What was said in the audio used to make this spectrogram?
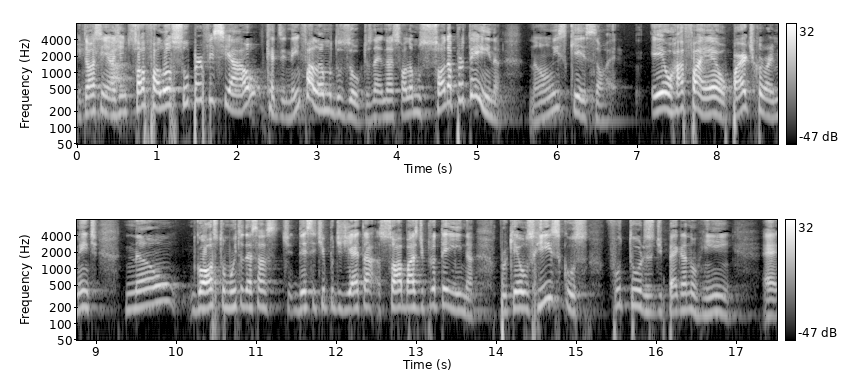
Então, assim, a gente só falou superficial, quer dizer, nem falamos dos outros, né? Nós falamos só da proteína. Não esqueçam, é, eu, Rafael, particularmente, não gosto muito dessas, desse tipo de dieta só à base de proteína, porque os riscos futuros de pedra no rim, é,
